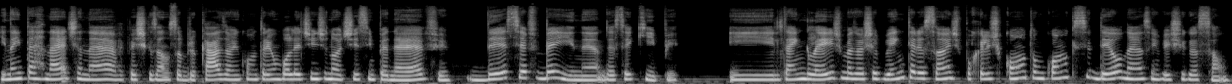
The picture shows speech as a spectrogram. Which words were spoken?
E na internet, né, pesquisando sobre o caso, eu encontrei um boletim de notícia em PDF desse FBI, né, dessa equipe, e ele tá em inglês, mas eu achei bem interessante porque eles contam como que se deu né, essa investigação.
